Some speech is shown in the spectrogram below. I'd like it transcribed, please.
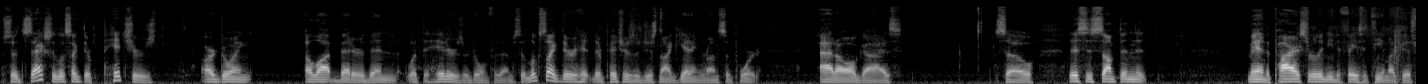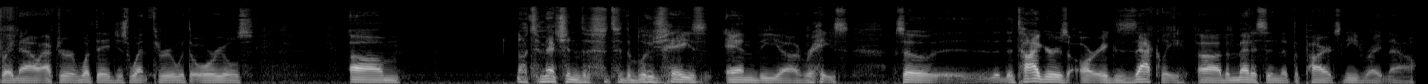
so it actually looks like their pitchers are doing a lot better than what the hitters are doing for them. So it looks like their their pitchers are just not getting run support at all, guys. So this is something that man, the Pirates really need to face a team like this right now after what they just went through with the Orioles. Um, not to mention the, to the Blue Jays and the uh, Rays. So the, the, Tigers are exactly uh, the medicine that the Pirates need right now.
